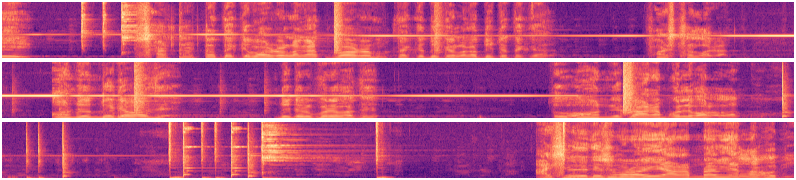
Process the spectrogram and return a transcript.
এই সাতটা আটটা থেকে বারোটা লাগাত, বারোটা থেকে দুইটা লাগাত, দুইটা থেকে পাঁচটা লাগাত। অঞ্জন দুইটা বাজে, দুইটার উপরে বাজে। তো অনকে একটু আরাম করলে ভালো লাগবে। আসে যদি মনে হয় এই আরামটা আমি আল্লাহ করি।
